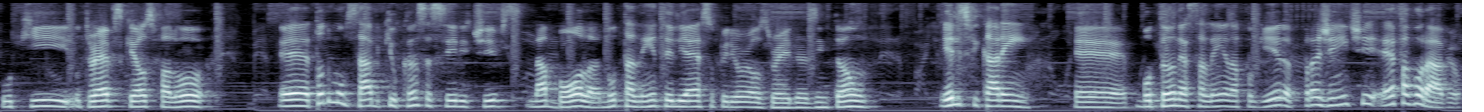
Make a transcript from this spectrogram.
O que o Travis Kelce falou. É, todo mundo sabe que o Kansas City Chiefs, na bola, no talento, ele é superior aos Raiders. Então, eles ficarem é, botando essa lenha na fogueira, pra gente é favorável,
